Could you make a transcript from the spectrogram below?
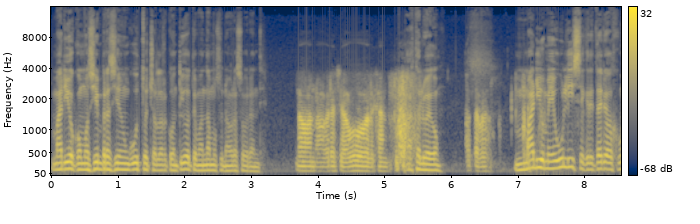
Mario, como siempre ha sido un gusto charlar contigo, te mandamos un abrazo grande. No, no, gracias a vos, Alejandro. Hasta luego. Hasta luego. Mario Meuli, secretario adjunto.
